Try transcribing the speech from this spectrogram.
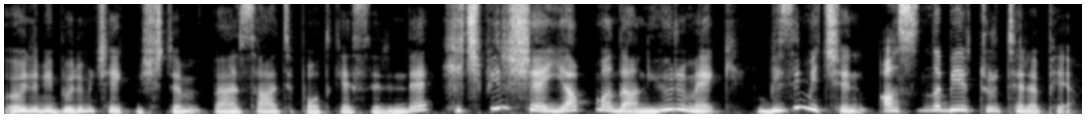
öyle bir bölümü çekmiştim ben saati podcastlerinde. Hiçbir şey yapmadan yürümek bizim için aslında bir tür terapi.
